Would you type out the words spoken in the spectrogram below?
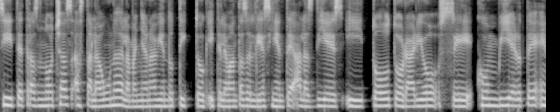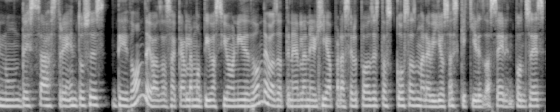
si te trasnochas hasta la una de la mañana viendo TikTok y te levantas el día siguiente a las 10 y todo tu horario se convierte en un desastre, entonces, ¿de dónde vas a sacar la motivación y de dónde vas a tener la energía para hacer todas estas cosas maravillosas que quieres hacer? Entonces,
